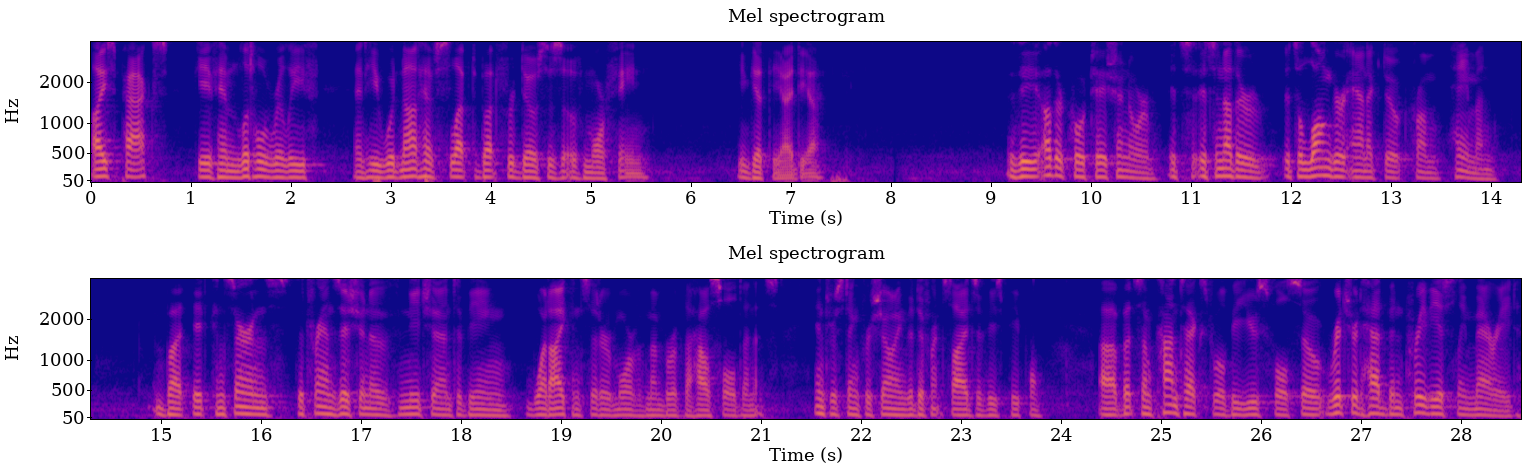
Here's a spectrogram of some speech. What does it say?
Ice packs gave him little relief, and he would not have slept but for doses of morphine. You get the idea. The other quotation, or it's, it's another, it's a longer anecdote from Hayman, but it concerns the transition of Nietzsche into being what I consider more of a member of the household, and it's interesting for showing the different sides of these people. Uh, but some context will be useful. So, Richard had been previously married.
